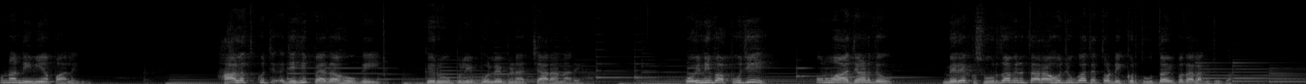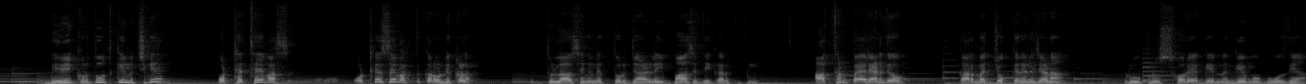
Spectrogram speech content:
ਉਹਨਾਂ ਨੀਵੀਆਂ ਪਾ ਲਈਆਂ। ਹਾਲਤ ਕੁਝ ਅਜਿਹੀ ਪੈਦਾ ਹੋ ਗਈ ਕਿ ਰੂਪ ਲਈ ਬੋਲੇ ਬਿਨਾ ਚਾਰਾ ਨਾ ਰਿਹਾ। ਕੋਈ ਨਹੀਂ ਬਾਪੂ ਜੀ, ਉਹਨੂੰ ਆ ਜਾਣ ਦਿਓ। ਮੇਰੇ ਕਸੂਰ ਦਾ ਵੀ ਨਤਾਰਾ ਹੋ ਜਾਊਗਾ ਤੇ ਤੁਹਾਡੀ ਕਰਤੂਤ ਦਾ ਵੀ ਪਤਾ ਲੱਗ ਜਾਊਗਾ। ਮੇਰੀ ਕਰਤੂਤ ਕੀ ਲੁੱਚ ਗਏ ਉੱਠ ਇੱਥੇ ਬਸ। ਉੱਠ ਇਸੇ ਵਕਤ ਘਰੋਂ ਨਿਕਲ। ਦੁੱਲਾ ਸਿੰਘ ਨੇ ਤੁਰ ਜਾਣ ਲਈ ਬਾਹ ਸਿੱਧੀ ਕਰ ਦਿੱਤੀ। ਆਥਣ ਪੈ ਲੈਣ ਦਿਓ। ਘਰ ਮੈਂ ਚੁੱਕ ਕੇ ਨਹੀਂ ਲਿਜਾਣਾ। ਰੂਪ ਨੂੰ ਸਹੁਰੇ ਅੱਗੇ ਨੰਗੇ ਮੂੰਹ ਬੋਲਦਿਆਂ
